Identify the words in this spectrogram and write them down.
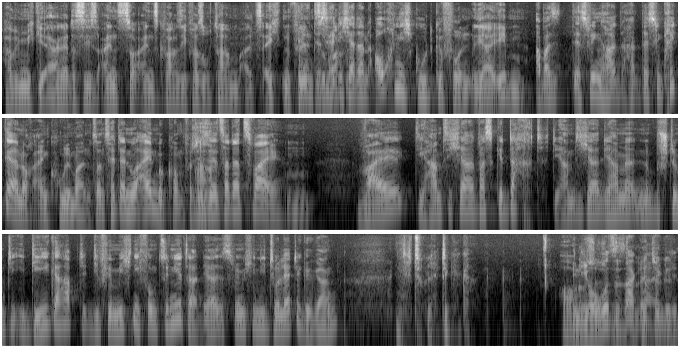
Habe ich mich geärgert, dass sie es eins zu eins quasi versucht haben, als echten Film Ja, das zu hätte machen. ich ja dann auch nicht gut gefunden. Ja, eben. Aber deswegen, hat, deswegen kriegt er ja noch einen Coolmann, sonst hätte er nur einen bekommen. Verstehst Ah. du, jetzt hat er zwei. Mhm. Weil die haben sich ja was gedacht. Die haben sich ja, die haben ja eine bestimmte Idee gehabt, die für mich nicht funktioniert hat. Ja, ist für mich in die Toilette gegangen. In die Toilette gegangen. Oh, in die das Hose sagt man eigentlich.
